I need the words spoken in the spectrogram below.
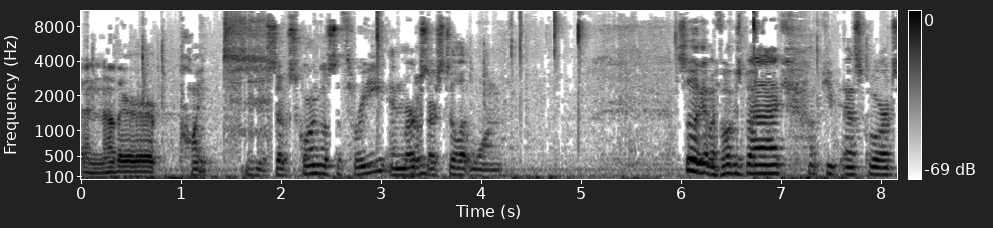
another point. So scoring goes to three, and mercs mm-hmm. are still at one. So I'll get my focus back. I'll keep escort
